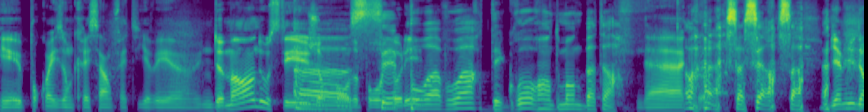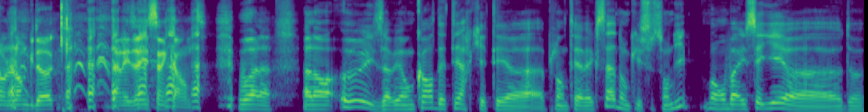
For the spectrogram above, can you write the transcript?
Et pourquoi ils ont créé ça en fait? Il y avait euh, une demande ou c'était Euh, genre pour, pour c'est pour avoir des gros rendements de bâtard. D'accord. Voilà, ça sert à ça. Bienvenue dans le Languedoc dans les années 50. Voilà. Alors eux, ils avaient encore des terres qui étaient euh, plantées avec ça, donc ils se sont dit bon, on va essayer euh, de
